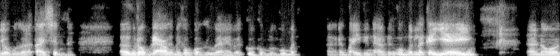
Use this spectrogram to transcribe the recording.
chỗ gọi là tái sinh ở rốt ráo thì mới không còn hữu ái và cuối cùng là vô minh. À, đang bảy thì não được vô minh là cái gì? Đã nói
